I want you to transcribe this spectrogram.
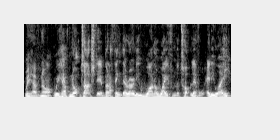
We have not. We have not touched it, but I think they're only one away from the top level anyway.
